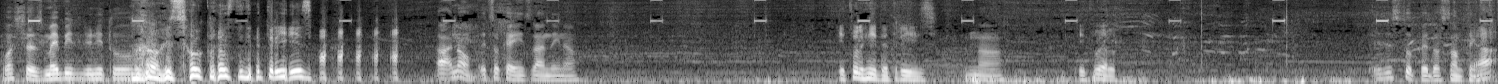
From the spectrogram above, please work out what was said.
What says? Maybe you need to. Oh, it's so close to the trees. ah, no, it's okay. It's landing now. it will hit the trees. No. It will. Is it stupid or something? Yeah.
